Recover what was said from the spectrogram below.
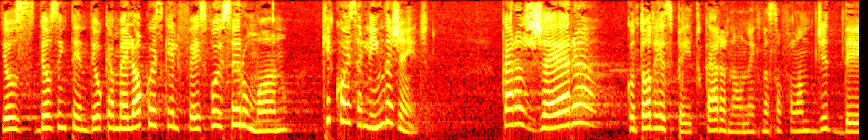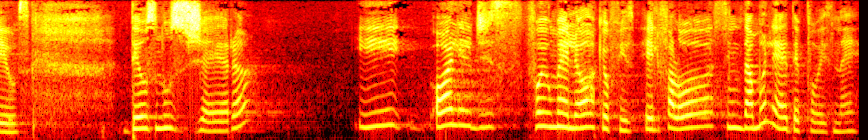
Deus, Deus entendeu que a melhor coisa que Ele fez foi o ser humano. Que coisa linda, gente. O cara gera com todo respeito, cara, não, né? Que nós estamos falando de Deus. Deus nos gera e olha e diz: foi o melhor que eu fiz. Ele falou assim da mulher depois, né?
